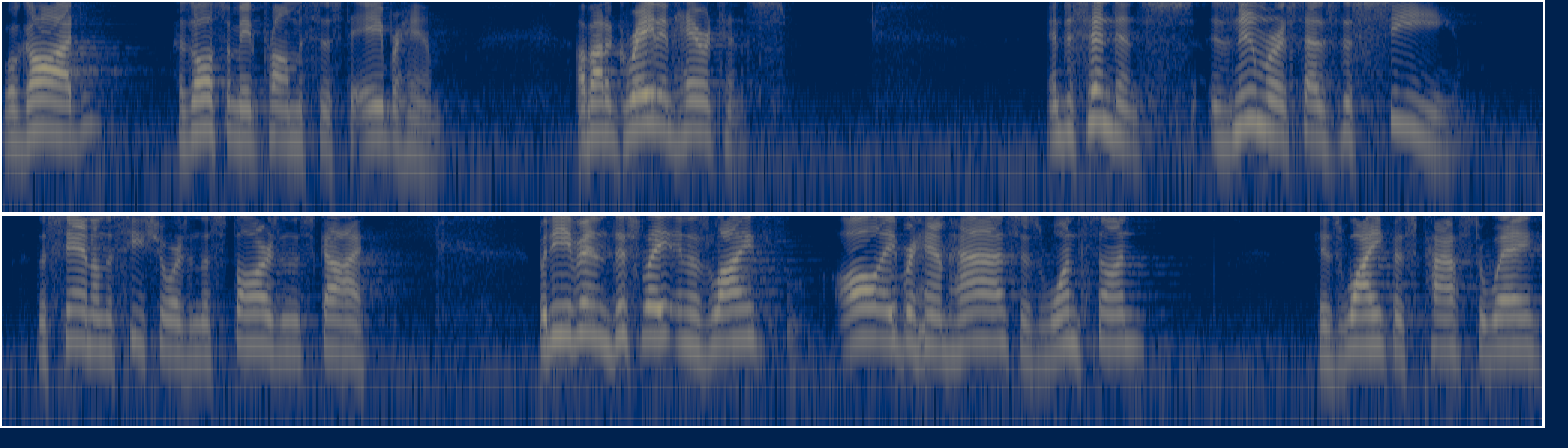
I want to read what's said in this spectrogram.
Well, God has also made promises to Abraham about a great inheritance and descendants as numerous as the sea, the sand on the seashores, and the stars in the sky. But even this late in his life, all Abraham has is one son. His wife has passed away,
